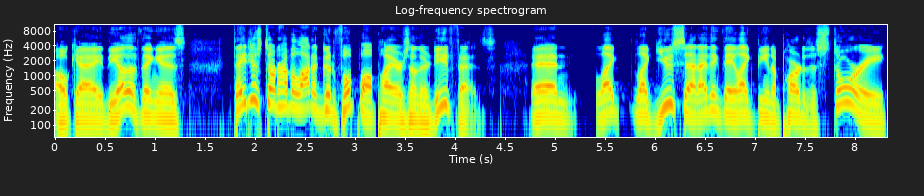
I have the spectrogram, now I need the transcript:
okay. The other thing is, they just don't have a lot of good football players on their defense. And like like you said, I think they like being a part of the story.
